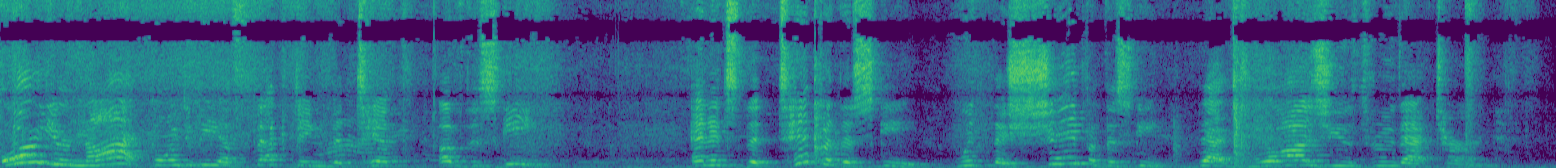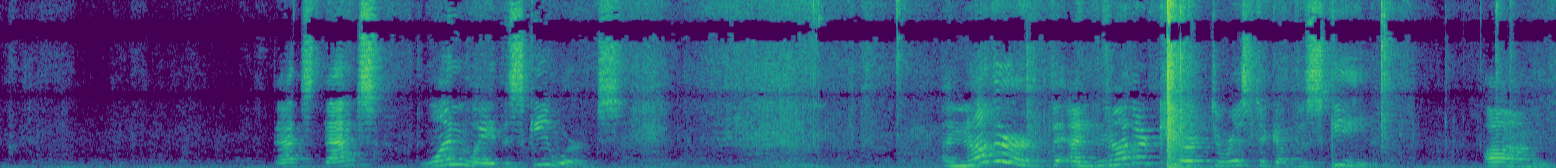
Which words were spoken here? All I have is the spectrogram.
or you're not going to be affecting the tip of the ski. And it's the tip of the ski with the shape of the ski that draws you through that turn. That's, that's one way the ski works. Another, th- another characteristic of the ski um,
